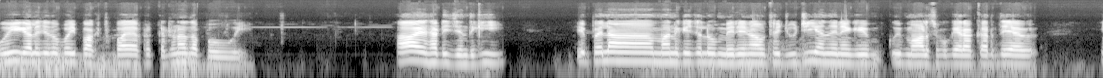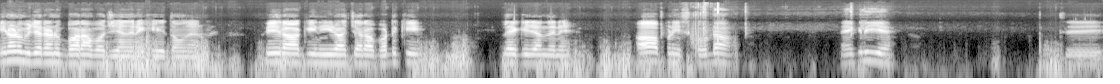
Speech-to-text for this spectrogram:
ਉਹੀ ਗੱਲ ਜਦੋਂ ਬਈ ਵਕਤ ਪਾਇਆ, ਫਿਰ ਕੱਢਣਾ ਤਾਂ ਪਊਗਾ ਹੀ। ਆਹ ਹੈ ਸਾਡੀ ਜ਼ਿੰਦਗੀ। ਇਹ ਪਹਿਲਾਂ ਮੰਨ ਕੇ ਚਲੋ ਮੇਰੇ ਨਾਲ ਉੱਥੇ ਜੂਝੀ ਜਾਂਦੇ ਨੇ ਕਿ ਕੋਈ ਮਾਲਸ਼ ਵਗੈਰਾ ਕਰਦੇ ਆ। ਇਹਨਾਂ ਨੂੰ ਵਿਚਾਰਿਆਂ ਨੂੰ 12 ਵਜ ਜਾਂਦੇ ਨੇ ਖੇਤ ਆਉਂਦਿਆਂ ਨੂੰ। ਫੇਰ ਆ ਕੇ ਨੀਰਾ ਚਾਰਾ ਵੱਢ ਕੇ ਲੈ ਕੇ ਜਾਂਦੇ ਨੇ। ਆ ਆਪਣੀ ਸਕੋਡਾ ਨਿਕਲੀ ਹੈ। ਤੇ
